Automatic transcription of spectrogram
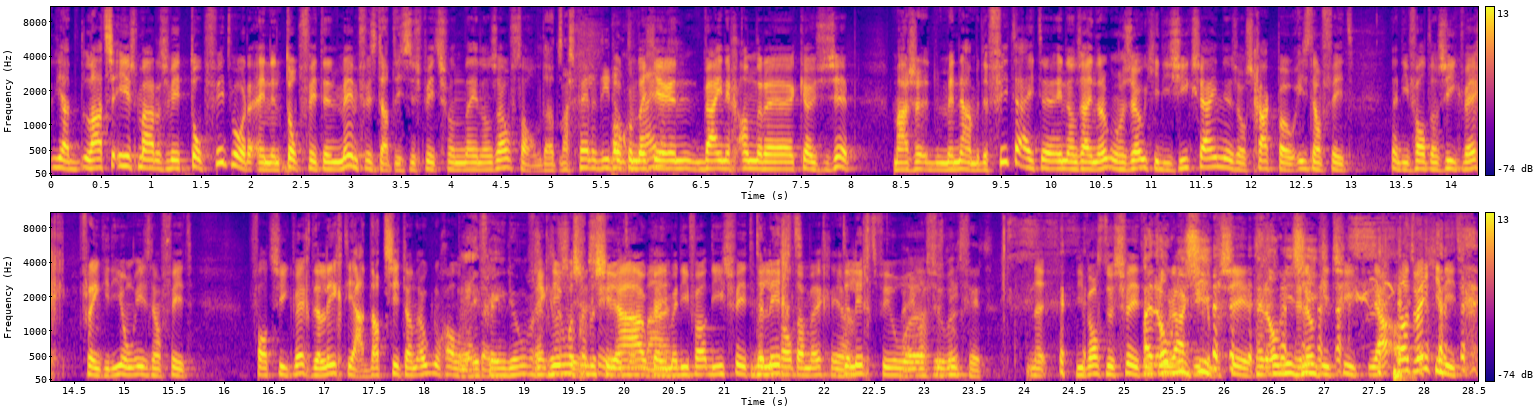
Ja, laat ze eerst maar eens weer topfit worden. En een topfit in Memphis, dat is de spits van het Nederlands elftal. Dat, maar spelen die dan Ook omdat je een weinig andere keuzes hebt. Maar ze, met name de fitheid. Eh, en dan zijn er ook nog een zootje die ziek zijn. Eh, zoals Gakpo is dan fit. Nou, die valt dan ziek weg. Frenkie de Jong is dan fit. Valt ziek weg. De licht, ja, dat zit dan ook nog allemaal nee, Frenkie de Jong was, Frenkie de Jong was geblesseerd. Ja, oké, maar die, die is fit. De licht, valt dan weg. Ja. De licht viel, nee, was dus niet fit. Nee. Die was dus fit. En, en ook, niet ziek. en ook niet ziek. En ook niet ziek. Ja, dat weet je niet.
